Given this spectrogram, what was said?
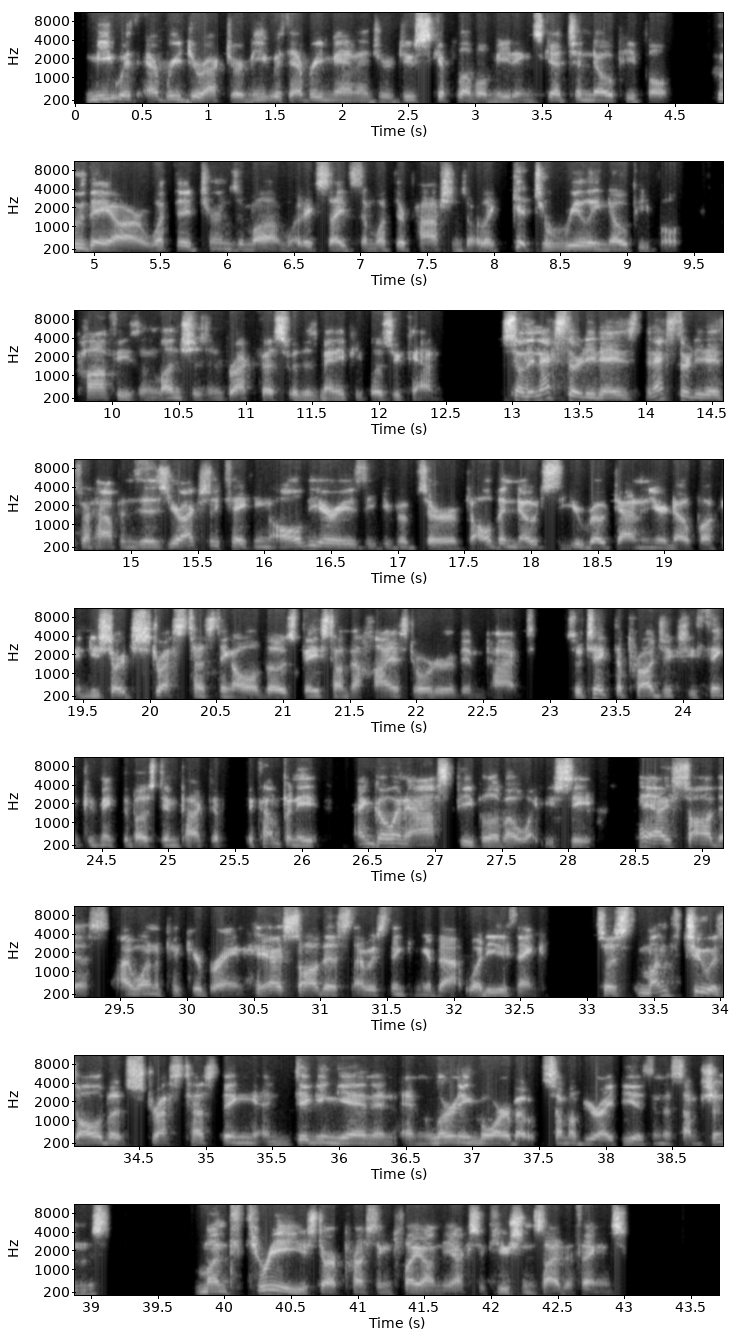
Meet with every director, meet with every manager, do skip level meetings, get to know people, who they are, what that turns them on, what excites them, what their passions are. Like get to really know people. Coffees and lunches and breakfasts with as many people as you can. So the next 30 days, the next 30 days, what happens is you're actually taking all the areas that you've observed, all the notes that you wrote down in your notebook, and you start stress testing all of those based on the highest order of impact. So take the projects you think could make the most impact of the company and go and ask people about what you see. Hey, I saw this. I want to pick your brain. Hey, I saw this. I was thinking of that. What do you think? So month two is all about stress testing and digging in and, and learning more about some of your ideas and assumptions. Month three, you start pressing play on the execution side of things.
